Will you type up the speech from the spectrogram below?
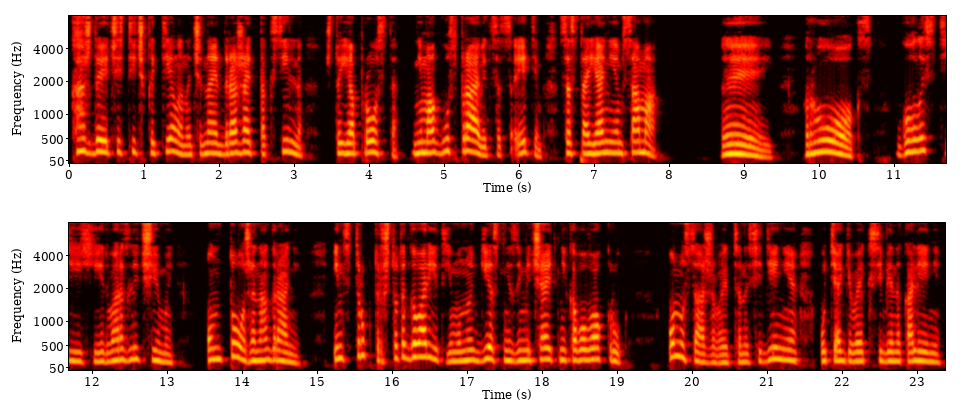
Каждая частичка тела начинает дрожать так сильно, что я просто не могу справиться с этим состоянием сама. «Эй, Рокс!» Голос тихий, едва различимый. Он тоже на грани. Инструктор что-то говорит ему, но Гест не замечает никого вокруг. Он усаживается на сиденье, утягивая к себе на колени.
